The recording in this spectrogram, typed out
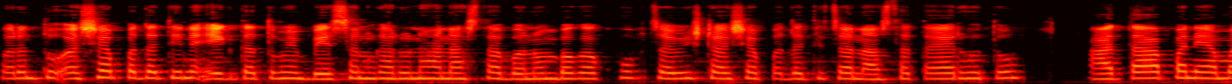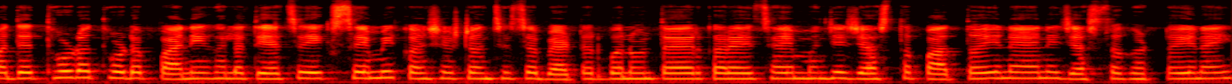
परंतु अशा पद्धतीने एकदा तुम्ही बेसन घालून हा नाश्ता बनवून बघा. खूप चविष्ट अशा पद्धतीचा नाश्ता तयार होतो. आता आपण यामध्ये थोडं थोडं पाणी घालत याचं एक सेमी कन्सिस्टन्सीचं बॅटर बनवून तयार करायचं आहे. म्हणजे जास्त पातळही नाही आणि जास्त घट्टही नाही.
